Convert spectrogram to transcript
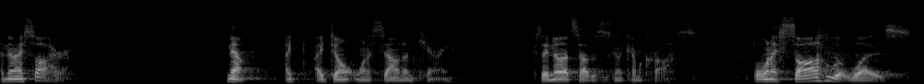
And then I saw her. Now, I, I don't want to sound uncaring because I know that's how this is going to come across. But when I saw who it was,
